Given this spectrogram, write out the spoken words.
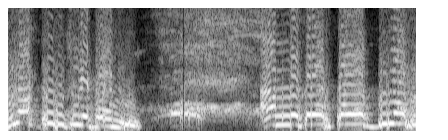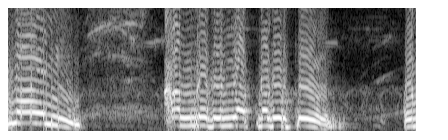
ঘোরাতে ছিলেছেন আমরা তো রাস্তায় আসি নাই আমরা যদি আপনাদেরকে কোন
